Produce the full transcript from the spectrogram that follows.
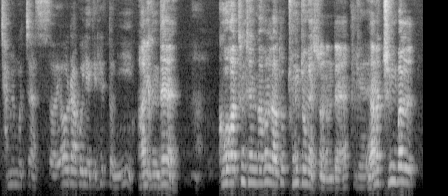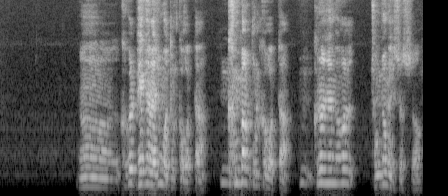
잠을 못 잤어요 라고 얘기를 했더니 아니 근데 그와 같은 생각을 나도 종종 했었는데 그래? 나는 정말 어 그걸 배견하지 못할 것 같다. 음, 금방 볼 것 같다. 음. 그런 생각을 종종 했었어.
